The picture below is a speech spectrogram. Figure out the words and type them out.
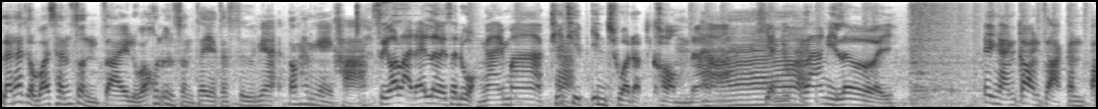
และถ้าเกิดว่าฉันสนใจหรือว่าคนอื่นสนใจอยากจะซื้อเนี่ยต้องทำไงคะ ซื้อออนไลน์ได้เลยสะดวกง่ายมากที่ อะ tipinsure.com นะฮะอ่า เขียนอยู่ข้างล่างนี้เลย ถ้าอย่างนั้นก่อนจากกันไป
